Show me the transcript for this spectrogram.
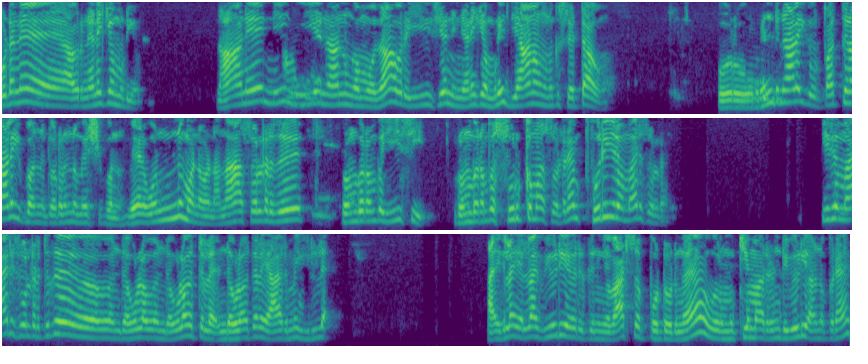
உடனே அவர் நினைக்க முடியும். நானே நீ நீயே நானுங்கும் போது தான் அவர் ஈஸியா நீ நினைக்க முடியும். தியானம் உனக்கு செட் ஆகும். ஒரு ஒரு ரெண்டு நாளைக்கு ஒரு பத்து நாளைக்கு பண்ணு தொடர்ந்து முயற்சி பண்ணு. வேற ஒண்ணும் பண்ண வேண்டாம். நான் சொல்றது ரொம்ப ரொம்ப ஈஸி ரொம்ப ரொம்ப சுருக்கமா சொல்றேன். புரியுற மாதிரி சொல்றேன். இது மாதிரி சொல்றதுக்கு இந்த உலக இந்த உலகத்துல இந்த உலகத்துல யாருமே இல்ல. அதுக்கெல்லாம் எல்லாம் வீடியோ இருக்கு. நீங்க வாட்ஸ்அப் போட்டு விடுங்க. ஒரு முக்கியமா ரெண்டு வீடியோ அனுப்புறேன்.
